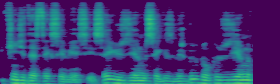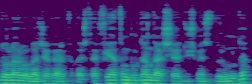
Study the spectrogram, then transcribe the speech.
ikinci destek seviyesi ise 128,920 dolar olacak arkadaşlar. Fiyatın buradan da aşağı düşmesi durumunda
